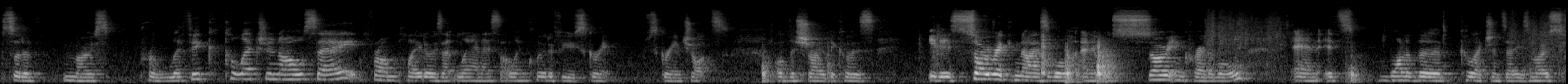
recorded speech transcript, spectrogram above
sort of most prolific collection, I will say, from Plato's Atlantis. I'll include a few screen screenshots of the show because it is so recognizable and it was so incredible and it's one of the collections that he's most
